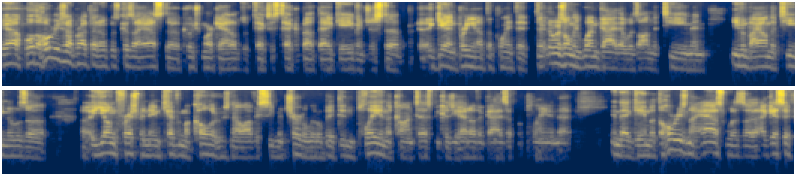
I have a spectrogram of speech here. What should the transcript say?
Yeah, well, the whole reason I brought that up was because I asked uh, Coach Mark Adams of Texas Tech about that game, and just uh, again bringing up the point that there, there, was only one guy that was on the team, and even by on the team, it was a a young freshman named Kevin McCullar, who's now obviously matured a little bit, didn't play in the contest because you had other guys that were playing in that in that game. But the whole reason I asked was, uh, I guess if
